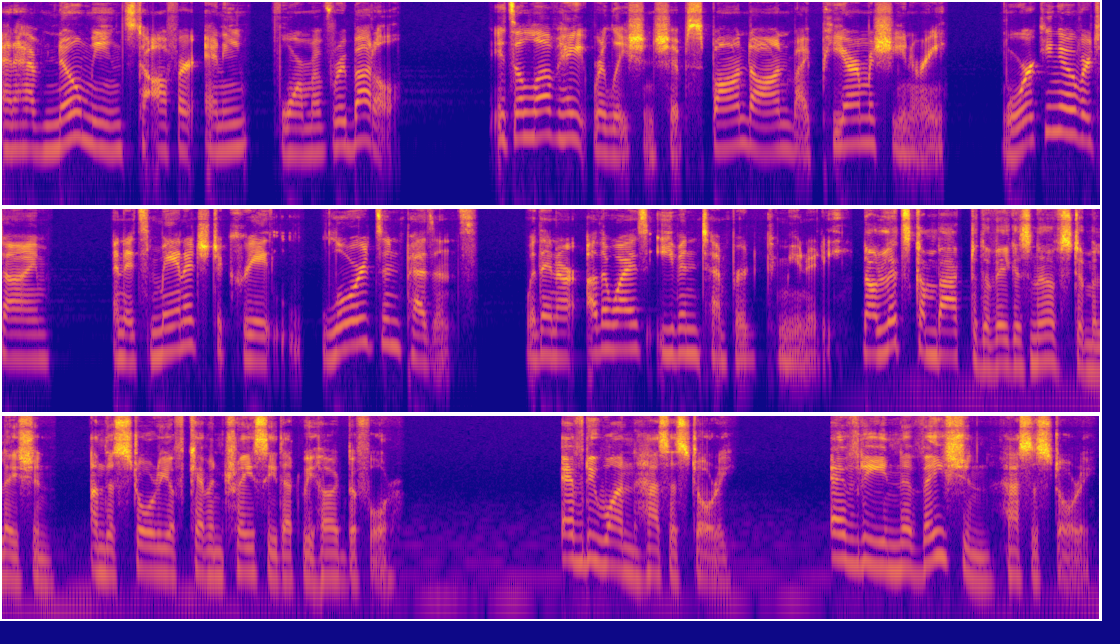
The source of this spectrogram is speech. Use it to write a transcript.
and have no means to offer any form of rebuttal. It's a love hate relationship spawned on by PR machinery, working overtime, and it's managed to create lords and peasants within our otherwise even tempered community. Now let's come back to the vagus nerve stimulation and the story of Kevin Tracey that we heard before. Everyone has a story. Every innovation has a story.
